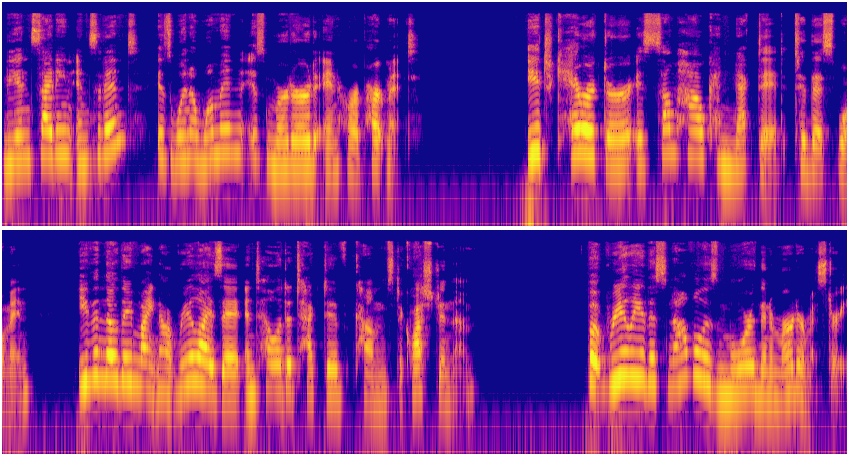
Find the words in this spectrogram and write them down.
The inciting incident is when a woman is murdered in her apartment. Each character is somehow connected to this woman, even though they might not realize it until a detective comes to question them. But really, this novel is more than a murder mystery.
